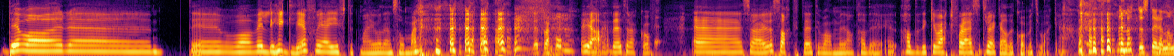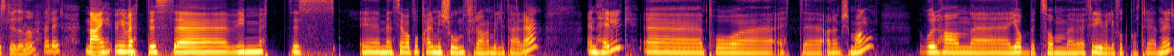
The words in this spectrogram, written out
Det var eh, Det var veldig hyggelig, for jeg giftet meg jo den sommeren. Det trakk opp. ja, det trakk opp. Eh, så jeg har jo sagt det til mannen min at hadde, hadde det ikke vært for deg, så tror jeg ikke jeg hadde kommet tilbake. Men møttes dere gjennom studiene, eller? Nei, vi møttes, eh, vi møttes eh, mens jeg var på permisjon fra militæret. En helg eh, på et eh, arrangement hvor han eh, jobbet som eh, frivillig fotballtrener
